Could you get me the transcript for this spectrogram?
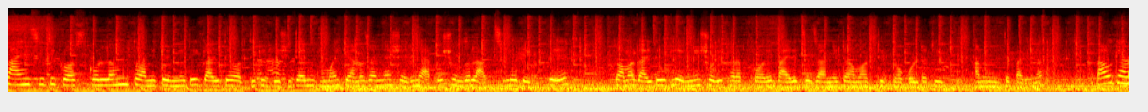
সায়েন্স সিটি ক্রস করলাম, তো আমি তো এমনিতেই গাড়িতে অর্ধেকের বেশি টাইম ঘুমাই। কেন জানি না, সেদিন এত সুন্দর লাগছিল দেখতে। তো আমার গাড়িতে উঠলে এমনি শরীর খারাপ করে, বাইরের যে জার্নিটা আমার ঠিক ধকলটা ঠিক আমি নিতে পারি না। তাও কেন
